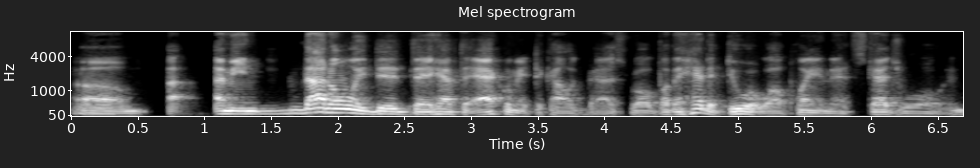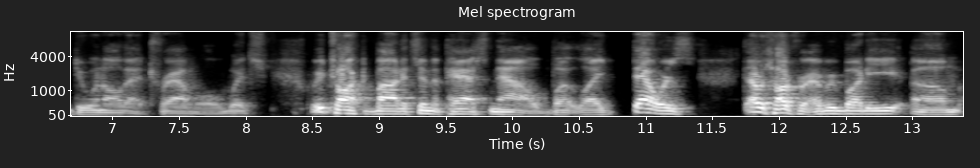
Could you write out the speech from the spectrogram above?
Mm-hmm. Um, I, I, mean, not only did they have to acclimate to college basketball, but they had to do it while playing that schedule and doing all that travel, which we talked about. It's in the past now, but like that was that was hard for everybody. Um,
